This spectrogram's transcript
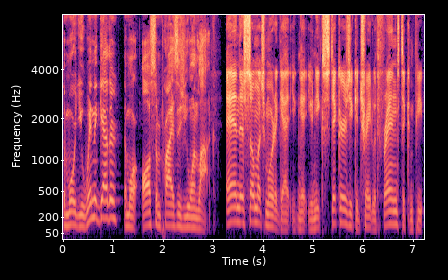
The more you win together, the more awesome prizes you unlock. And there's so much more to get. You can get unique stickers. You could trade with friends to compete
